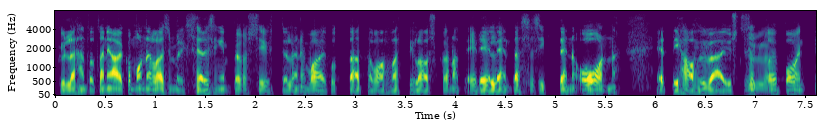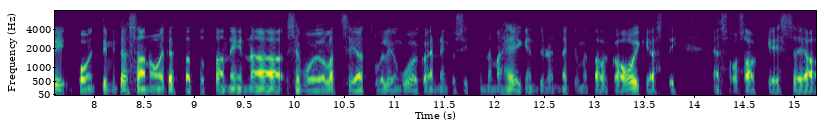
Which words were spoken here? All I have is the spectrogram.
kyllähän tota, niin aika monella esimerkiksi Helsingin pörssiyhtiöllä niin vaikuttaa, että vahvat tilauskannat edelleen tässä sitten on. Että ihan hyvä just se toi pointti, pointti, mitä sanoit, että tota, niin, se voi olla, että se jatkuu vielä jonkun aikaa ennen kuin sitten nämä heikentyneet näkymät alkaa oikeasti näissä osakkeissa ja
